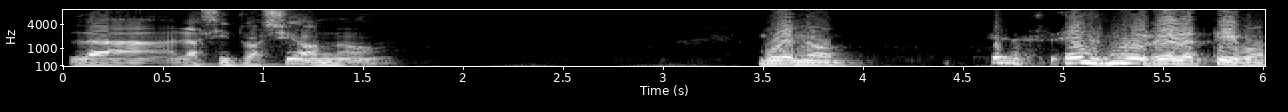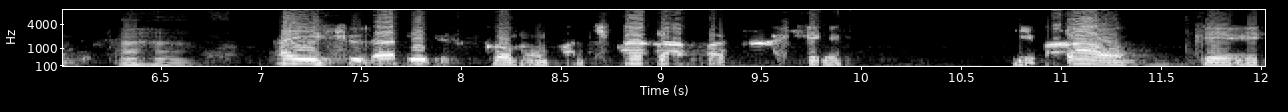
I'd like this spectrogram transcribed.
la, la situación, ¿no? Bueno, es, es muy relativo. Ajá. Hay ciudades como Machala, Pasaje y Balao que,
